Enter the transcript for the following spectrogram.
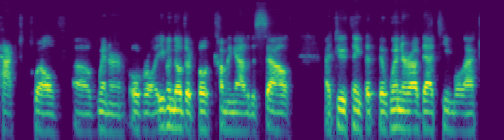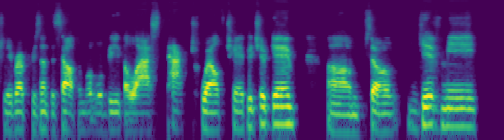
Pac 12 uh, winner overall. Even though they're both coming out of the South, I do think that the winner of that team will actually represent the South in what will be the last Pac 12 championship game. Um, so give me,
